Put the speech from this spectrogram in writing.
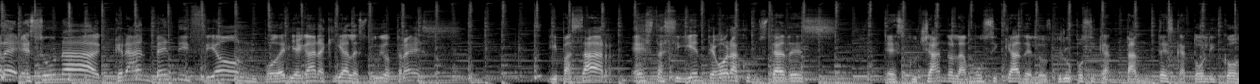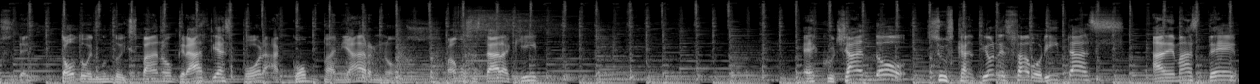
Es una gran bendición poder llegar aquí al estudio 3 y pasar esta siguiente hora con ustedes escuchando la música de los grupos y cantantes católicos de todo el mundo hispano. Gracias por acompañarnos. Vamos a estar aquí escuchando sus canciones favoritas, además de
